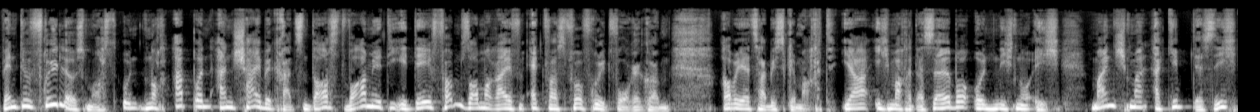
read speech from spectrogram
Wenn du früh losmachst und noch ab und an Scheibe kratzen darfst, war mir die Idee vom Sommerreifen etwas verfrüht vorgekommen. Aber jetzt habe ich's gemacht. Ja, ich mache das selber und nicht nur ich. Manchmal ergibt es sich,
